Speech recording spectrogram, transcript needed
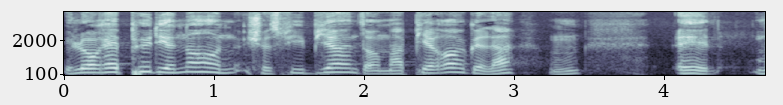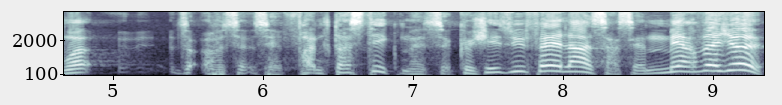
Il aurait pu dire non, je suis bien dans ma pirogue là. Hein. Et moi, c'est fantastique, mais ce que Jésus fait là, ça c'est merveilleux.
